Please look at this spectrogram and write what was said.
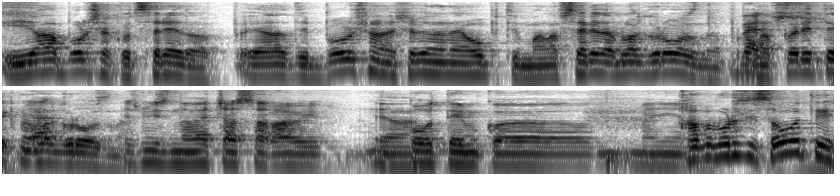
Ja, boljša kot sredo. Ja, boljša, a še vedno ne optimalna. Sreda je bila grozna, na prvi tekmi je bila grozna. Jaz mislim, da več časa rabi. Ja. Ja. Potem, ko meni je Kaj pa morsi soboti?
